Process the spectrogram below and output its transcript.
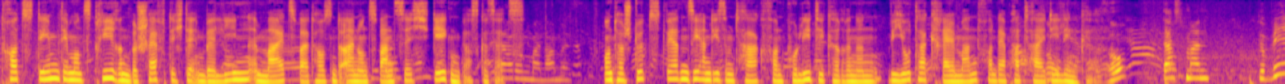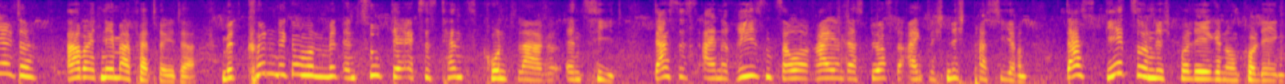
Trotzdem demonstrieren Beschäftigte in Berlin im Mai 2021 gegen das Gesetz. Unterstützt werden sie an diesem Tag von Politikerinnen wie Jutta Krellmann von der Partei Die Linke. So, dass man gewählte Arbeitnehmervertreter mit Kündigungen, mit Entzug der Existenzgrundlage entzieht. Das ist eine Riesensauerei und das dürfte eigentlich nicht passieren. Das geht so nicht, Kolleginnen und Kollegen.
